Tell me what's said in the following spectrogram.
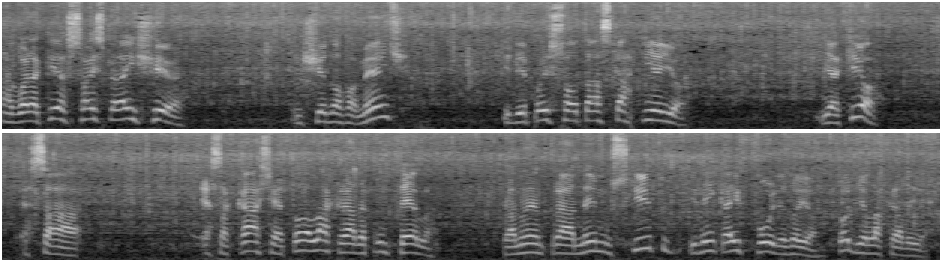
Agora aqui é só esperar encher. Encher novamente e depois soltar as carpinhas aí, ó. E aqui, ó, essa essa caixa é toda lacrada com tela, para não entrar nem mosquito e nem cair folhas aí, ó. Todinha lacrada aí, ó.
